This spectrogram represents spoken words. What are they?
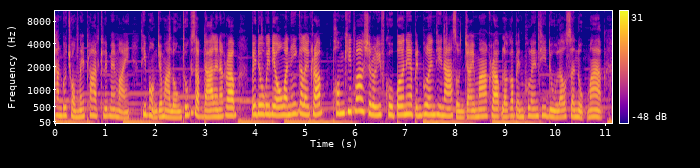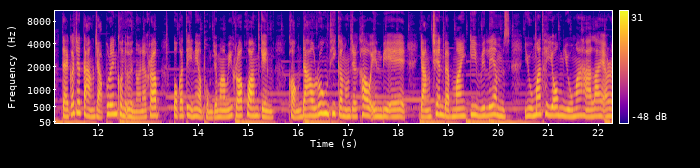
ท่านผู้ชมไม่พลาดคลิปใหม่ๆ ที่ผมจะมาลงทุกสัปดาห์เลยนะครับ ไปดูวิดีโอวันนี้กันเลยครับ ผมคิดว่า Sharif Cooper เนี่ยเป็นผู้เล่นที่น่าสนใจมากครับ แล้วก็เป็นผู้เล่นที่ดูแล้วสนุกมาก แต่ก็จะต่างจากผู้เล่นคนอื่นหน่อยนะครับ ปกติเนี่ยผมจะมาวิเคราะห์ความเก่งของดาวรุ่งที่กำลังจะเข้า NBA อย่างเช่นแบบไมกี้วิลเลียมส์อยู่มัธยมอยู่มหาลัยอะไร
